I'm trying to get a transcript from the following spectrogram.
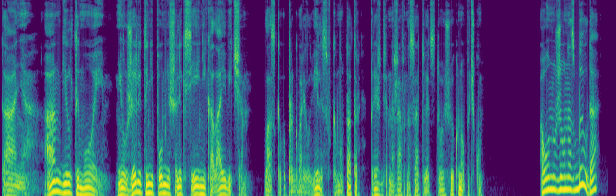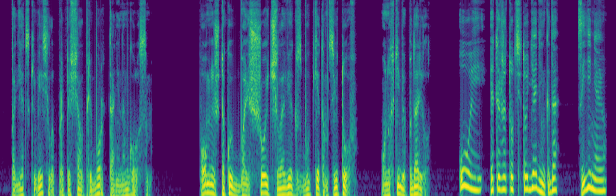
«Таня, ангел ты мой, неужели ты не помнишь Алексея Николаевича?» — ласково проговорил Велес в коммутатор, прежде нажав на соответствующую кнопочку. «А он уже у нас был, да?» — по-детски весело пропищал прибор Таниным голосом. «Помнишь такой большой человек с букетом цветов? Он их тебе подарил. «Ой, это же тот седой дяденька, да? Соединяю».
